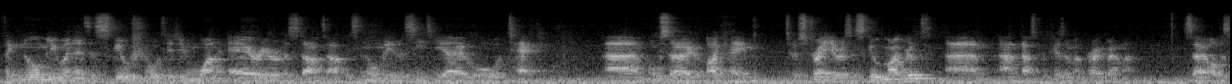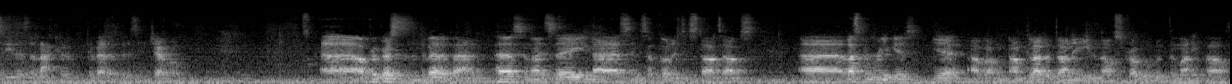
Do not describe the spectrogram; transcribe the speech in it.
I think normally when there's a skill shortage in one area of a startup, it's normally the CTO or tech. Um, also, I came to Australia as a skilled migrant, um, and that's because I'm a programmer. So obviously there's a lack of developers in general. Uh, I've progressed as a developer and person, I'd say, uh, since I've gone into startups. Uh, that's been really good. Yeah, I'm, I'm, glad I've done it, even though I've struggled with the money part.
